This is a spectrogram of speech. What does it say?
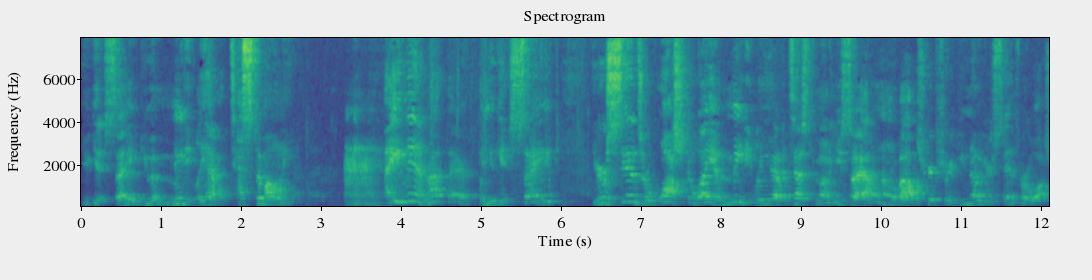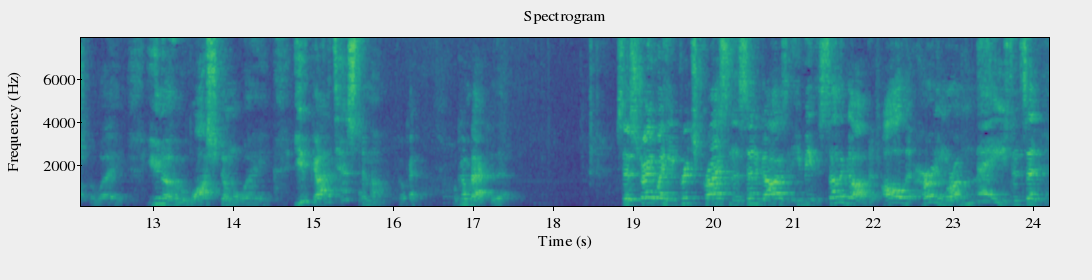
You get saved, you immediately have a testimony. Amen, right there. When you get saved, your sins are washed away immediately. You have a testimony. You say, I don't know no Bible scripture. You know your sins were washed away. You know who washed them away. You've got a testimony. Okay? We'll come back to that. Says, straightway he preached Christ in the synagogues that he be the Son of God. But all that heard him were amazed and said,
